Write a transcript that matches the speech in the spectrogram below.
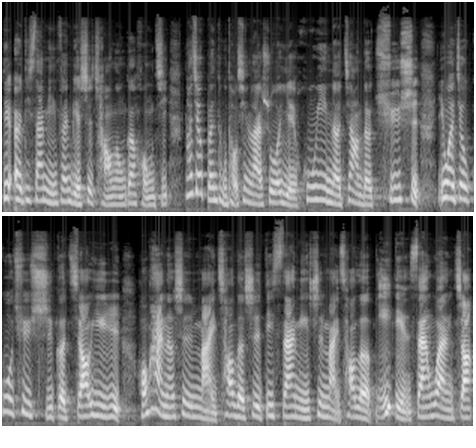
第二、第三名分别是长隆跟宏基。那就本土投信来说，也呼应了这样的趋势，因为就过去十个交易日，红海呢是买超的是第三名，是买超了一点三万张。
